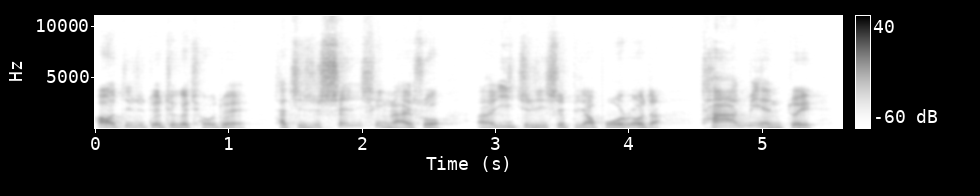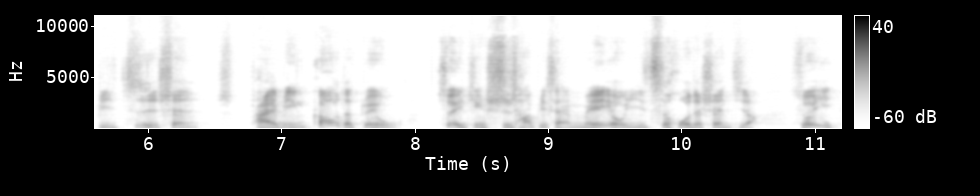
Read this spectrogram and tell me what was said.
奥地利队这个球队，他其实生性来说，呃，意志力是比较薄弱的。他面对比自身排名高的队伍，最近十场比赛没有一次获得胜绩啊，所以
